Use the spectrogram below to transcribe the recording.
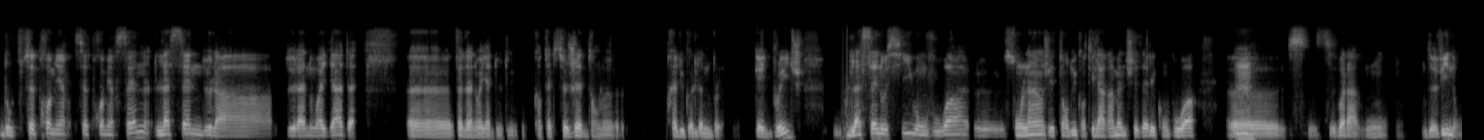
Donc cette première, cette première scène, la scène de la, de la noyade, enfin de la noyade, de, quand elle se jette dans le près du Golden Gate Bridge, la scène aussi où on voit euh, son linge étendu quand il la ramène chez elle et qu'on voit, euh, mm. voilà, on, devine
